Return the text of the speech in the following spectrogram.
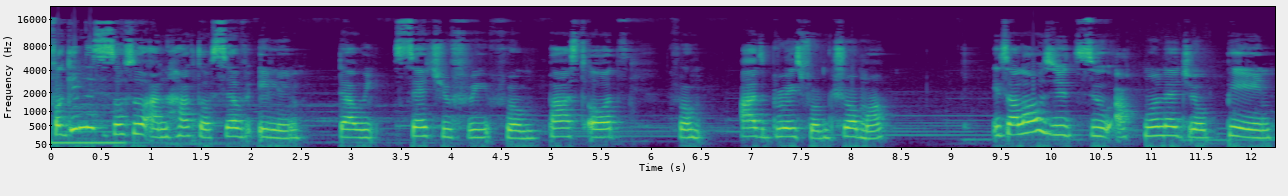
Forgiveness is also an act of self healing that will set you free from past hurts, from heartbreaks, from trauma. It allows you to acknowledge your pain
